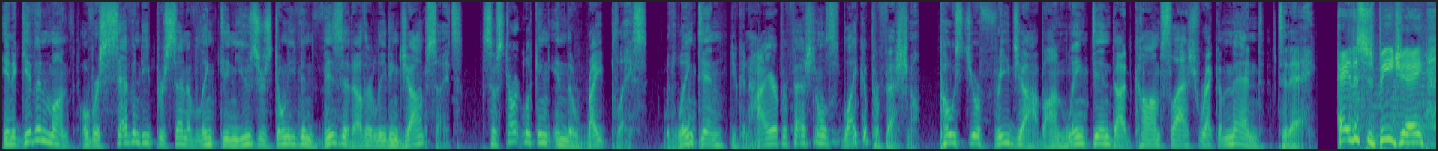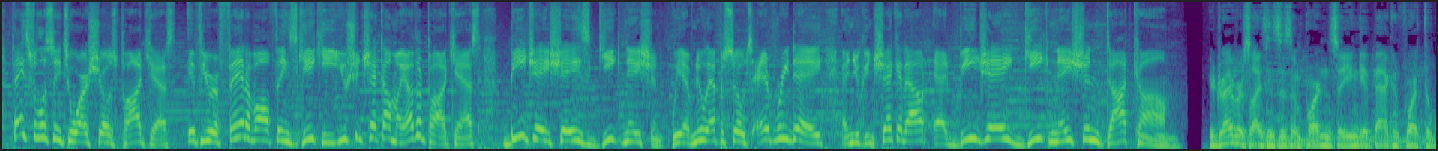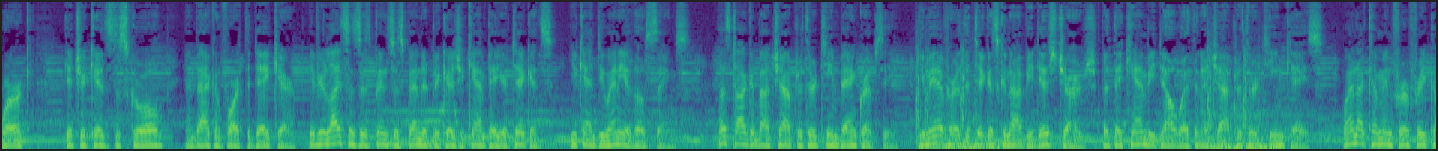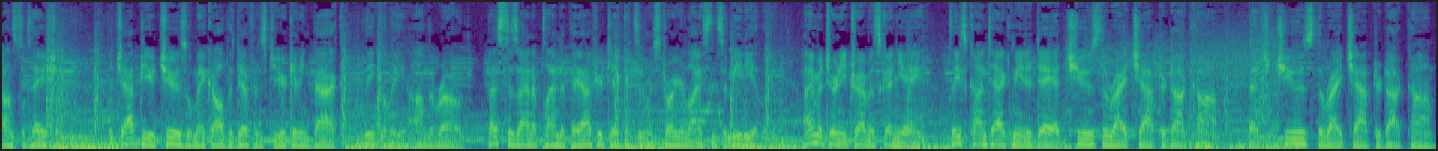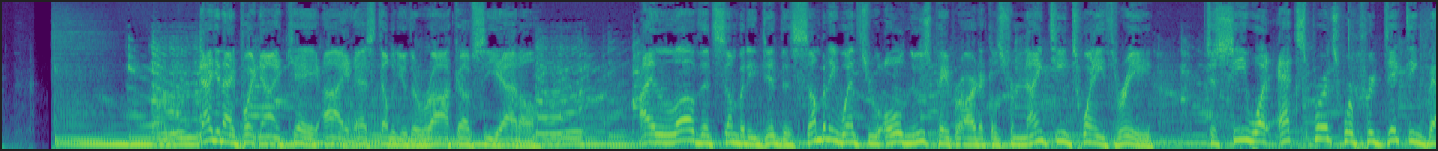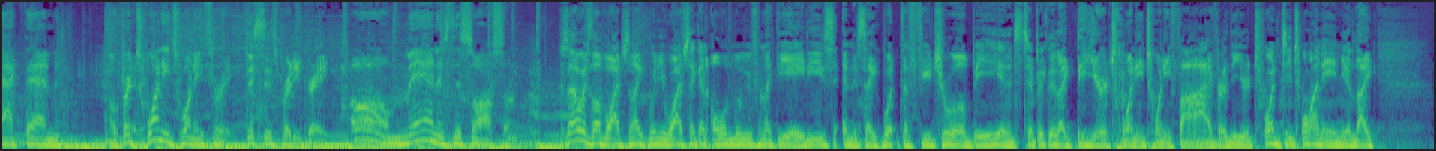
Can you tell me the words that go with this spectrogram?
In a given month, over 70% of LinkedIn users don't even visit other leading job sites. So start looking in the right place. With LinkedIn, you can hire professionals like a professional. Post your free job on linkedin.com slash recommend today. Hey, this is BJ. Thanks for listening to our show's podcast. If you're a fan of all things geeky, you should check out my other podcast, BJ Shea's Geek Nation. We have new episodes every day, and you can check it out at bjgeeknation.com. Your driver's license is important so you can get back and forth to work, get your kids to school, and back and forth to daycare. If your license has been suspended because you can't pay your tickets, you can't do any of those things. Let's talk about Chapter 13 bankruptcy. You may have heard that tickets cannot be discharged, but they can be dealt with in a Chapter 13 case. Why not come in for a free consultation? The chapter you choose will make all the difference to your getting back, legally, on the road. Let's design a plan to pay off your tickets and restore your license immediately. I'm attorney Travis Gagne. Please contact me today at choosetherightchapter.com. That's choosetherightchapter.com. 99.9 KISW, The Rock of Seattle. I love that somebody did this. Somebody went through old newspaper articles from 1923 to see what experts were predicting back then for 2023. This is pretty great. Oh man, is this awesome! Because I always love watching, like, when you watch, like, an old movie from, like, the 80s, and it's, like, what the future will be, and it's typically, like, the year 2025 or the year 2020, and you're like,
